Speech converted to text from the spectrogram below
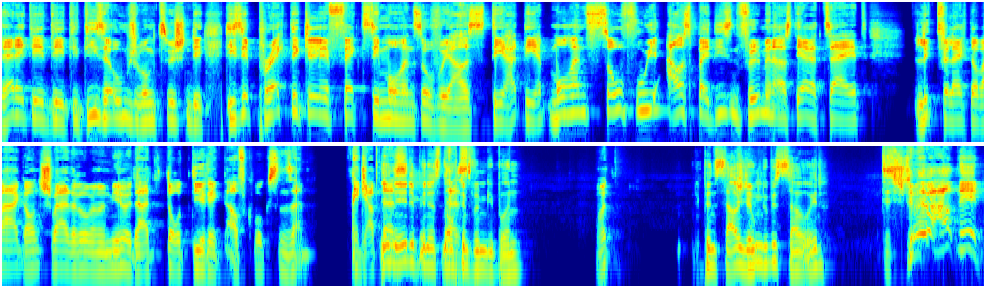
Ja, die, die, die, dieser Umschwung zwischen die, diese Practical Effects, die machen so viel aus. Die, die machen so viel aus bei diesen Filmen aus der Zeit. Liegt vielleicht aber auch ganz schwer darum, wenn wir halt auch dort direkt aufgewachsen sind. Ich glaube, das. Nee, ich bin jetzt nach dem Film geboren. Was? Ich bin sau jung, du bist sau alt. Das stimmt überhaupt nicht.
